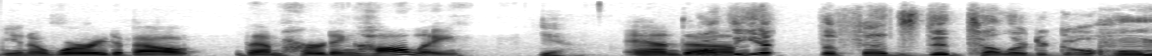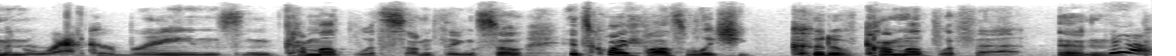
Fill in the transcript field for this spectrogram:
you know, worried about them hurting Holly. Yeah. And um, well, the the feds did tell her to go home and rack her brains and come up with something. So it's quite possibly she could have come up with that. And yeah.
